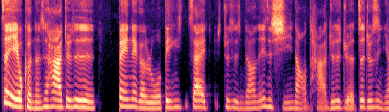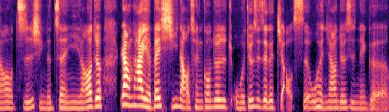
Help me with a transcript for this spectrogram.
这也有可能是他就是被那个罗宾在就是你知道一直洗脑他，就是觉得这就是你要执行的正义，然后就让他也被洗脑成功，就是我就是这个角色，我很像就是那个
